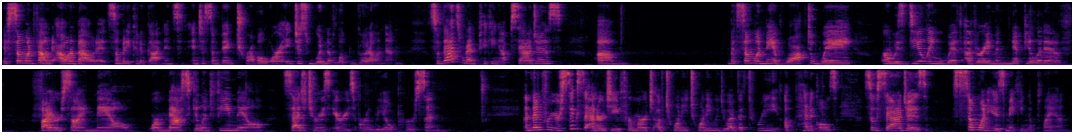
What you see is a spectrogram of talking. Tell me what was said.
If someone found out about it, somebody could have gotten in, into some big trouble or it just wouldn't have looked good on them. So that's what I'm picking up, Sages. Um, but someone may have walked away or was dealing with a very manipulative fire sign male or masculine female, Sagittarius, Aries, or Leo person. And then for your sixth energy for March of 2020, we do have the Three of Pentacles. So, Sages, someone is making a plan.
